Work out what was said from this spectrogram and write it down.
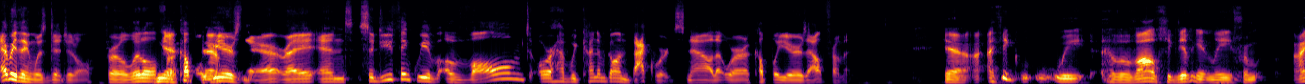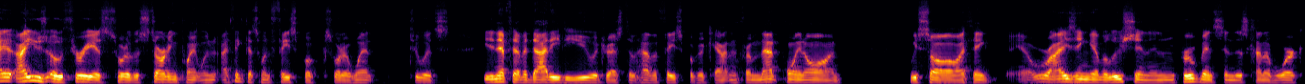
everything was digital for a little yeah, for a couple yeah. years there right and so do you think we've evolved or have we kind of gone backwards now that we're a couple years out from it yeah i think we have evolved significantly from i i use 03 as sort of the starting point when i think that's when facebook sort of went to its you didn't have to have a edu address to have a facebook account and from that point on we saw i think you know, rising evolution and improvements in this kind of work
